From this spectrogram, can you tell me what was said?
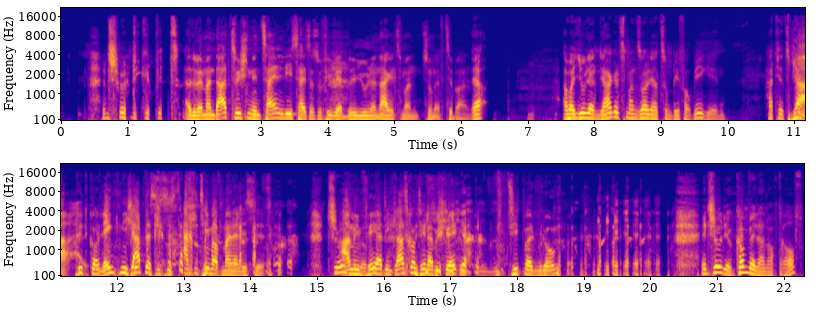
Entschuldige bitte. also wenn man da zwischen den Zeilen liest, heißt das so viel wie will Julian Nagelsmann zum FC Bayern. Ja. Aber Julian Jagelsmann soll ja zum BVB gehen. Hat jetzt Pit, Ja, Pitgott, lenk nicht ab, das ist das achte Thema auf meiner Liste. Entschuldigung. Armin Fee hat den Glascontainer bestellt und zieht bald wieder um. Entschuldigung, kommen wir da noch drauf?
